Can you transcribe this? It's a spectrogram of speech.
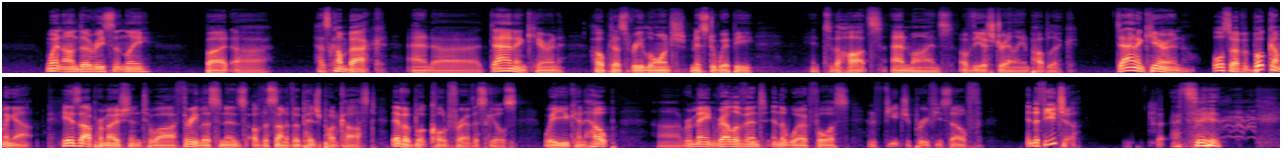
went under recently, but uh, has come back. And uh, Dan and Kieran helped us relaunch Mr. Whippy to the hearts and minds of the Australian public. Dan and Kieran also have a book coming out. Here's our promotion to our three listeners of the Son of a Pitch podcast. They have a book called Forever Skills, where you can help uh, remain relevant in the workforce and future proof yourself in the future. That's it.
